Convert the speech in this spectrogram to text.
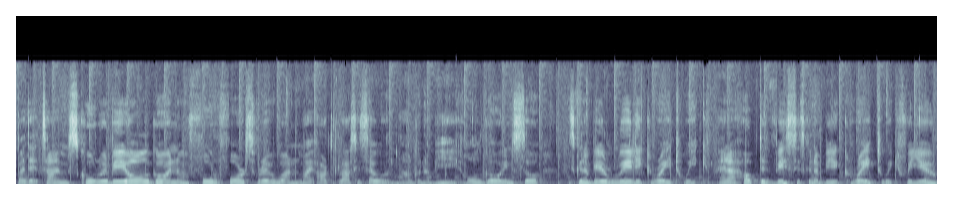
By that time, school will be all going in full force for everyone. My art classes are, are gonna be all going, so it's gonna be a really great week. And I hope that this is gonna be a great week for you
